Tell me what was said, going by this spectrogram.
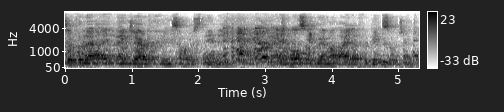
So for that, I thank Jared for being so understanding, and also Grandma Ida for being so gentle.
